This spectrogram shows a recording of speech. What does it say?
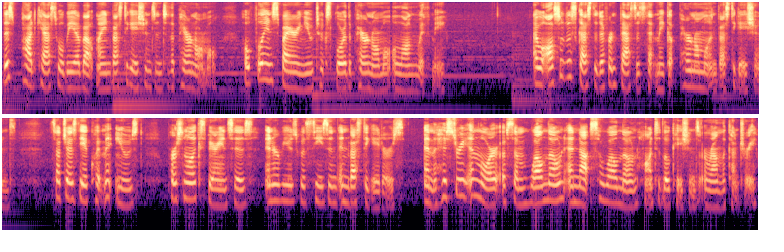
This podcast will be about my investigations into the paranormal, hopefully inspiring you to explore the paranormal along with me. I will also discuss the different facets that make up paranormal investigations, such as the equipment used, personal experiences, interviews with seasoned investigators, and the history and lore of some well known and not so well known haunted locations around the country.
